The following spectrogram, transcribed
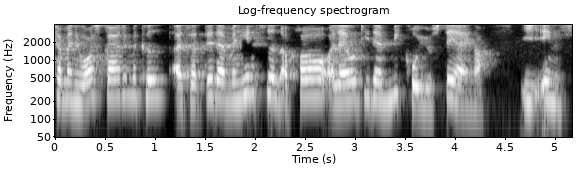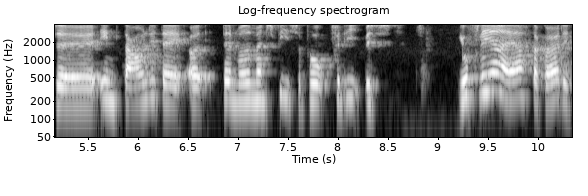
kan man jo også gøre det med kød. Altså det der med hele tiden at prøve at lave de der mikrojusteringer i ens, øh, ens dagligdag, og den måde man spiser på. Fordi hvis, jo flere af os, der gør det,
